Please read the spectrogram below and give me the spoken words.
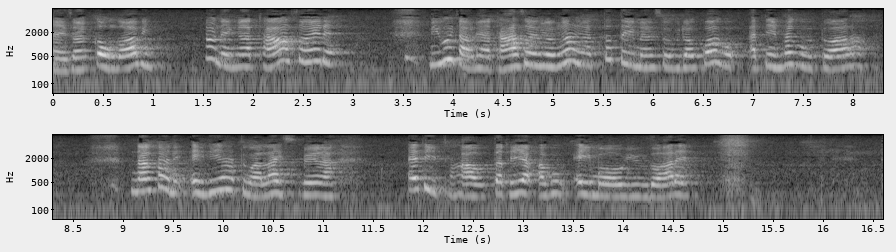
နိုင်ဆိုရင်ကုန်သွားပြီအဲ့နဲ့ငါဓာတ်ဆွဲတယ်မိဖို့ကြောင့်လည်းဓာတ်ဆွဲပြီးတော့ငါငါတက်သိမ်းမယ်ဆိုပြီးတော့ကိုယ့်ကိုအပြင်ဘက်ကိုသွားတာနောက်ကနေအိန္ဒိယသူကလိုက်ဆွဲတာအဲ့ဒီဓာတ်ကိုတတိယအခုအိမ်မော်ယူသွားတယ်တ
